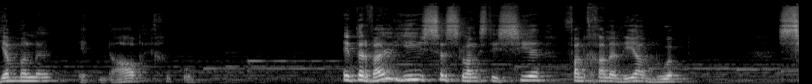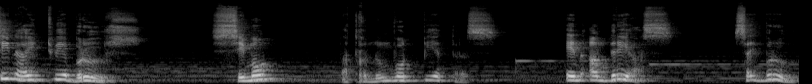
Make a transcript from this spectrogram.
hemele het naby gekom. En terwyl Jesus langs die see van Galilea loop, sien hy twee broers, Simon wat genoem word Petrus en Andreas, sy broer,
